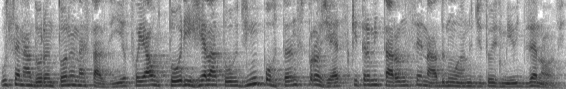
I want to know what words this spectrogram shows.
O senador Antônio Anastasia foi autor e relator de importantes projetos que tramitaram no Senado no ano de 2019.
